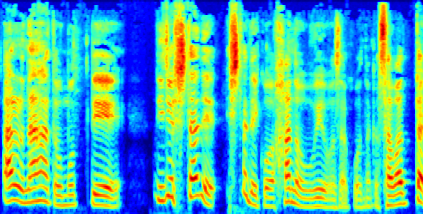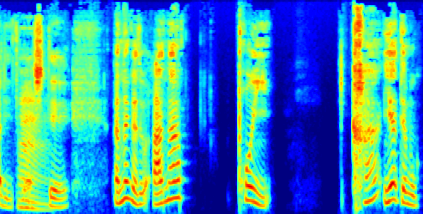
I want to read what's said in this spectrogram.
あるなと思って、で一応下で、下でこう歯の上をさ、こうなんか触ったりとかして、あ、なんか穴っぽいかいやでも、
